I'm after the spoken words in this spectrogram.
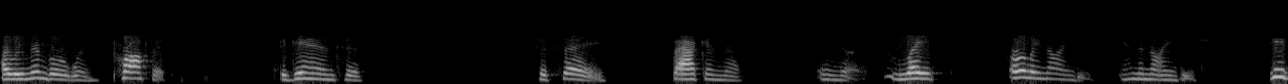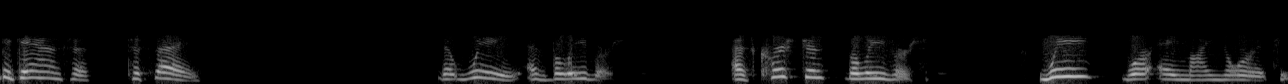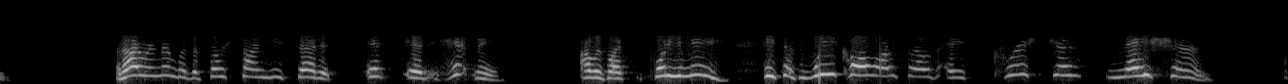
I remember when prophet began to to say back in the in the late early 90s in the 90s he began to to say that we as believers as Christian believers we were a minority. And I remember the first time he said it, it, it hit me. I was like, what do you mean? He says, we call ourselves a Christian nation.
